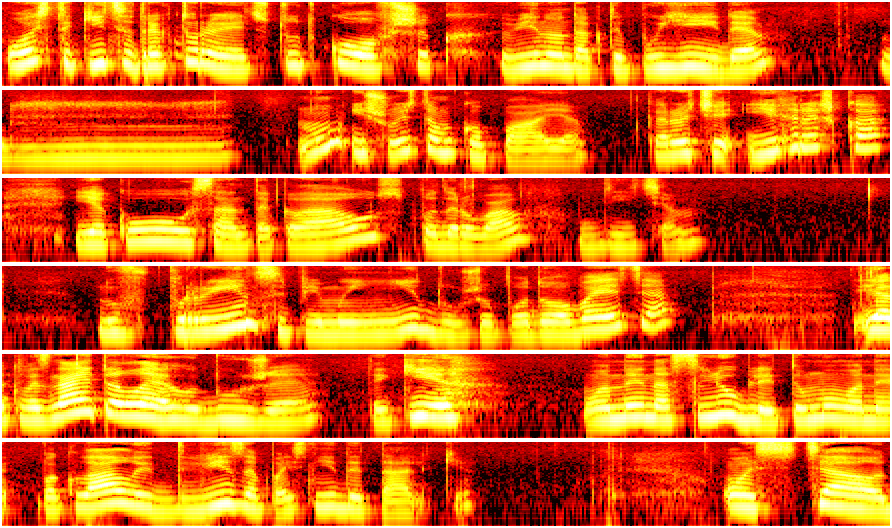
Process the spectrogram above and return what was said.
Ось такий це тракторець. Тут ковшик. Він отак, типу, їде. Ну і щось там копає. Коротше, іграшка, яку Санта Клаус подарував дітям. Ну, в принципі, мені дуже подобається. Як ви знаєте, Лего дуже такі, вони нас люблять, тому вони поклали дві запасні детальки. Ось ця от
